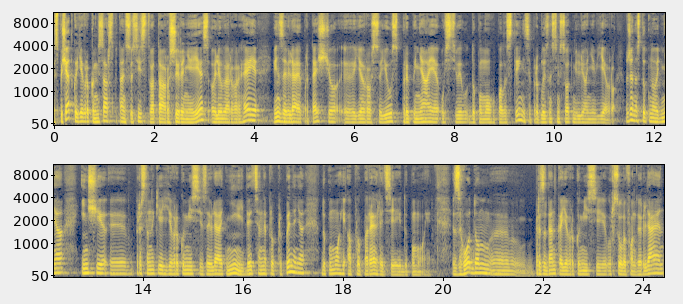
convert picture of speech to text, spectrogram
Спочатку єврокомісар з питань сусідства та розширення ЄС Олівер Вергеє він заявляє про те, що е, Євросоюз припиняє усю допомогу Палестині. Це приблизно 700 мільйонів євро. Вже наступного дня інші е, представники Єврокомісії заявляють, ні, йдеться не про припинення допомоги, а про перегляд цієї допомоги. Згодом е, президентка Єврокомісії Урсула фон дер Ляєн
